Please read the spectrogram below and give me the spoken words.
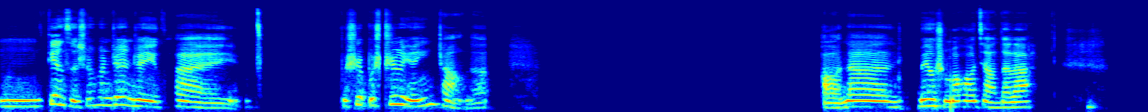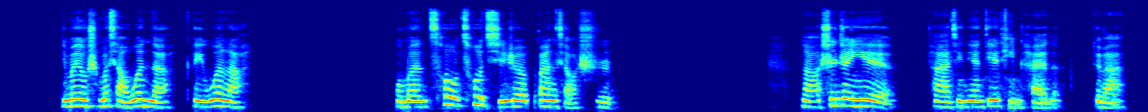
嗯，电子身份证这一块不是不是这个原因涨的。好，那没有什么好讲的啦。你们有什么想问的可以问了。我们凑凑齐这半个小时。那深圳业它今天跌停开的，对吧？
